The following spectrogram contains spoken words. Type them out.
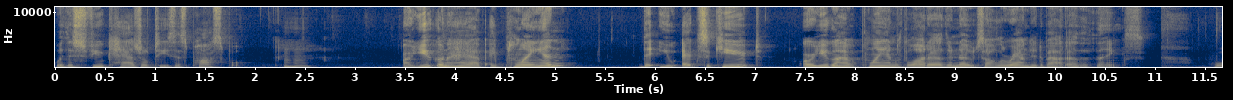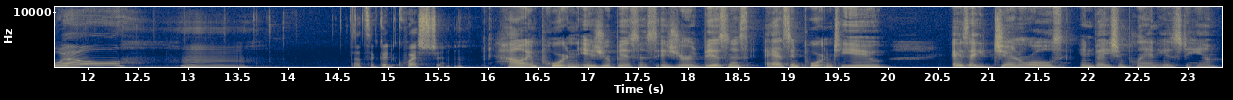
with as few casualties as possible, mm-hmm. are you going to have a plan that you execute, or are you going to have a plan with a lot of other notes all around it about other things? Well, hmm. That's a good question. How important is your business? Is your business as important to you as a general's invasion plan is to him?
